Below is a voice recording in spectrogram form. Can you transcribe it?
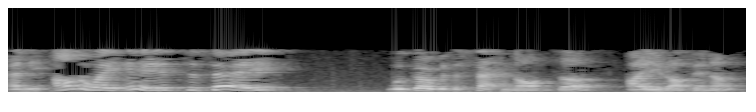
And the other way is to say, we'll go with the second answer, i.e. Ravina,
